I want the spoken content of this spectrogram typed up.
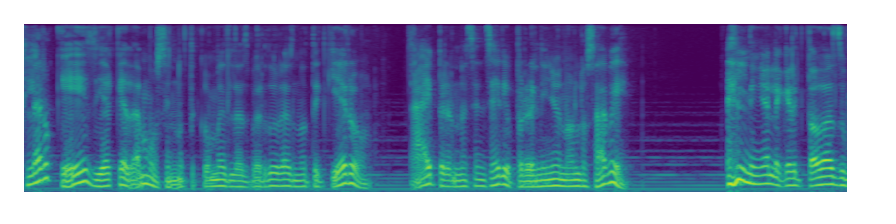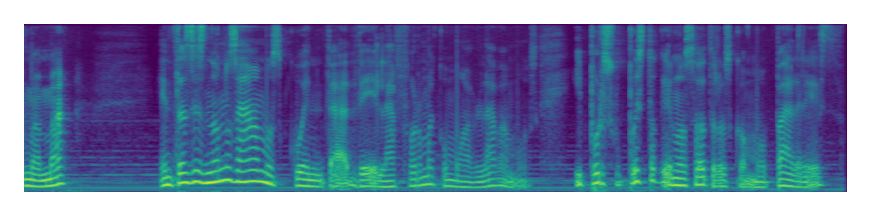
Claro que es, ya quedamos, si no te comes las verduras no te quiero. Ay, pero no es en serio, pero el niño no lo sabe. El niño le cree todo a su mamá. Entonces no nos dábamos cuenta de la forma como hablábamos. Y por supuesto que nosotros como padres,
